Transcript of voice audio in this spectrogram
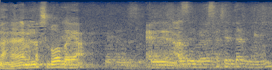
ما إحنا هنعمل نفس الوضع يعني. يعني قصدي المدرسة هتبدأ من جديد.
